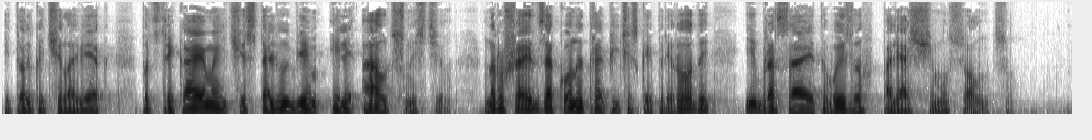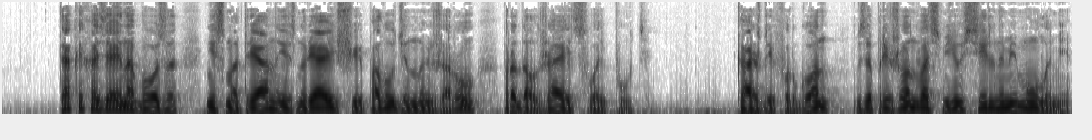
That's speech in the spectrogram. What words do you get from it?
и только человек, подстрекаемый честолюбием или алчностью, нарушает законы тропической природы и бросает вызов палящему солнцу так и хозяин обоза, несмотря на изнуряющую полуденную жару, продолжает свой путь. Каждый фургон запряжен восьмью сильными мулами.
